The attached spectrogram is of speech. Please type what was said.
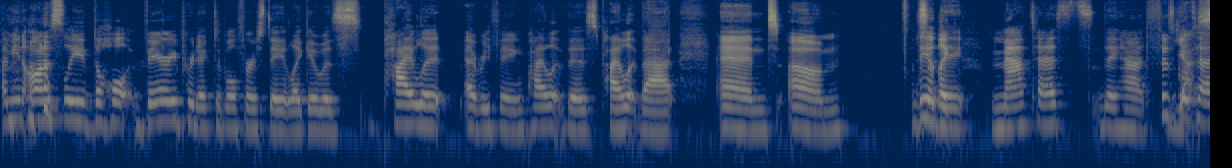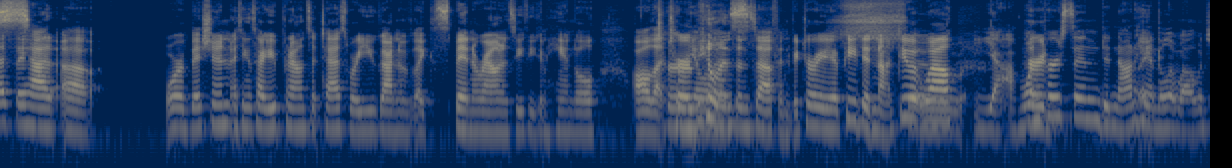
I mean, honestly, the whole very predictable first date. Like it was pilot everything, pilot this, pilot that, and um, They so had like math tests, they had physical tests, they had uh, Orbitron, I think is how you pronounce it, test, where you kind of like spin around and see if you can handle all that turbulence, Turbulence. and stuff. And Victoria P did not do it well. Yeah, one Heard, person did not handle it well, which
